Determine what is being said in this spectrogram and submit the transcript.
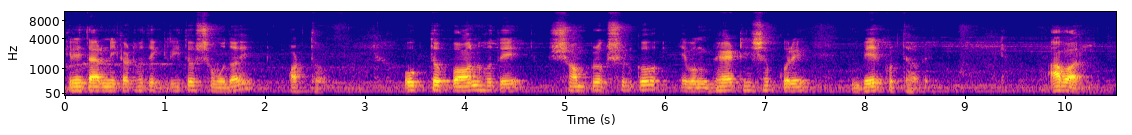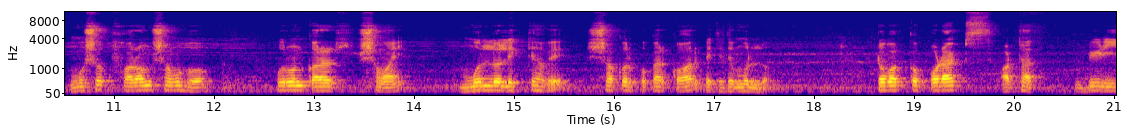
ক্রেতার নিকট হতে গৃহীত সমুদয় অর্থ। উক্ত পণ হতে সম্পর্ক শুল্ক এবং ভ্যাট হিসাব করে বের করতে হবে। আবার মূসক ফরমসমূহ পূরণ করার সময় মূল্য লিখতে হবে সকল প্রকার কর ব্যতীত মূল্য। টোবাক্কো প্রোডাক্টস অর্থাৎ বিড়ি,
